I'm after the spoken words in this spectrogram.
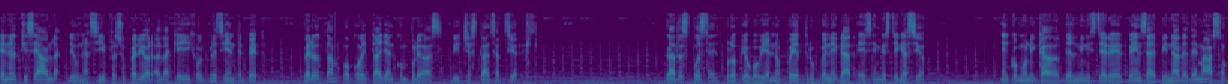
en el que se habla de una cifra superior a la que dijo el presidente Petro, pero tampoco detallan con pruebas dichas transacciones. La respuesta del propio gobierno Petro fue negar esa investigación. En comunicado del Ministerio de Defensa de finales de marzo,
